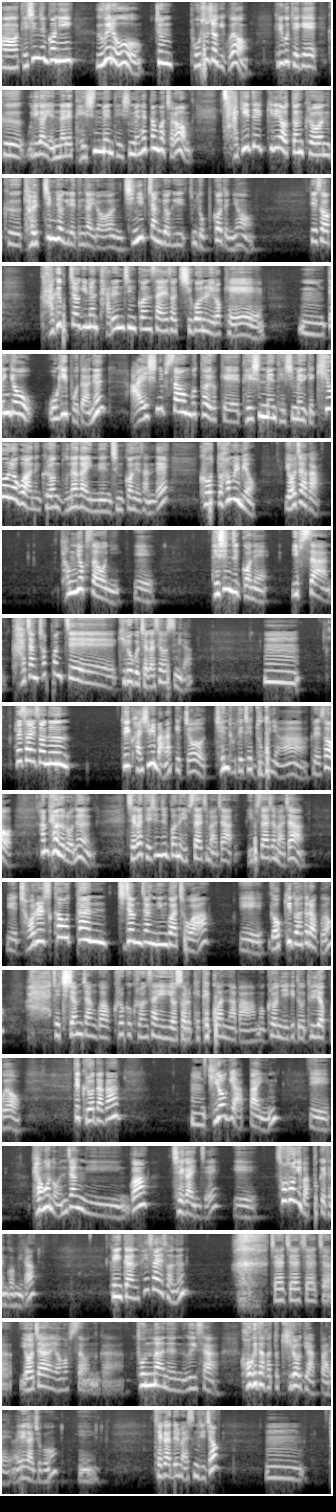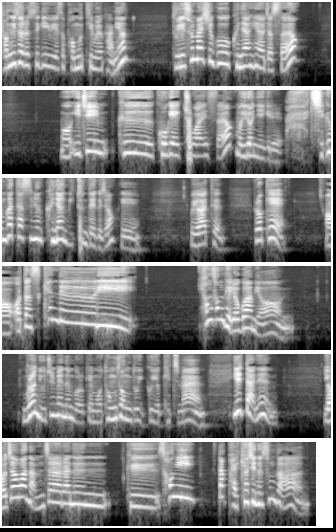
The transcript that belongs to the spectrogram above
어, 대신증권이 의외로 좀 보수적이고요. 그리고 되게 그 우리가 옛날에 대신맨 대신맨 했던 것처럼 자기들끼리 어떤 그런 그 결집력이라든가 이런 진입 장벽이 좀 높거든요. 그래서 가급적이면 다른 증권사에서 직원을 이렇게 음 땡겨 오기보다는 아예 신입사원부터 이렇게 대신맨 대신맨 이렇게 키우려고 하는 그런 문화가 있는 증권회사인데 그것도 하물며 여자가 경력사원이 예, 대신증권에 입사한 가장 첫 번째 기록을 제가 세웠습니다. 음, 회사에서는 되게 관심이 많았겠죠. 쟨 도대체 누구냐. 그래서 한편으로는 제가 대신증권에 입사하자마자 입사하자마자 예, 저를 스카우트한 지점장님과 저와 예, 엮기도 하더라고요. 아, 제 지점장과 그렇고 그런 사이여서 이렇게 데리고 왔나 봐. 뭐 그런 얘기도 들렸고요. 근데 그러다가 음, 기러기 아빠인 예, 병원 원장님과 제가 이제 예, 소송이 맞붙게 된 겁니다. 그러니까 회사에서는 하, 자, 자, 자, 자, 여자 영업사원과 돈 많은 의사, 거기다가 또 기러기 아빠래요. 이래가지고, 예. 제가 늘 말씀드리죠? 음, 경위서를 쓰기 위해서 법무팀을 가면 둘이 술 마시고 그냥 헤어졌어요? 뭐, 이 주임 그 고객 좋아했어요? 뭐 이런 얘기를. 아, 지금 같았으면 그냥 미툰데, 그죠? 예. 뭐 여하튼, 그렇게, 어, 어떤 스캔들이 형성되려고 하면 물론 요즘에는 뭐 이렇게 뭐 동성도 있고 이렇겠지만 일단은 여자와 남자라는 그 성이 딱 밝혀지는 순간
